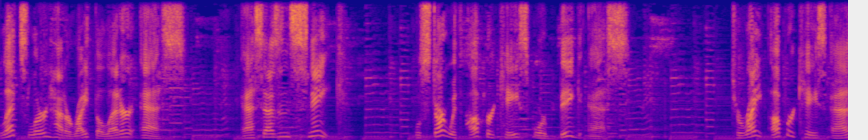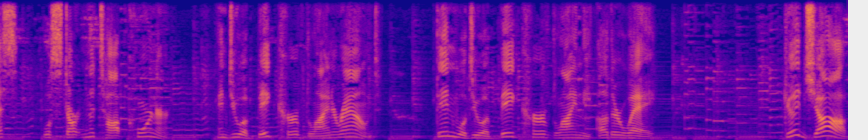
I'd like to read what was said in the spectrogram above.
Let's learn how to write the letter S. S as in snake. We'll start with uppercase or big S. To write uppercase S, we'll start in the top corner and do a big curved line around. Then we'll do a big curved line the other way. Good job!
